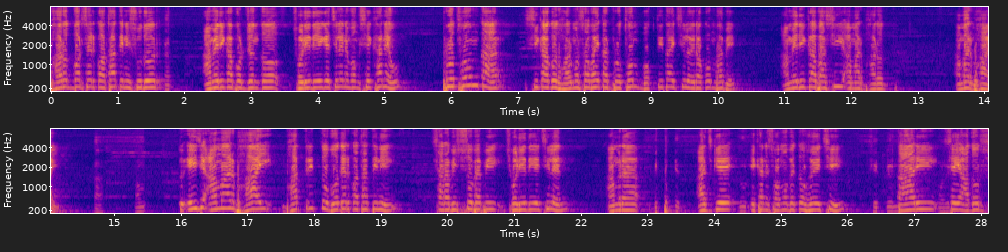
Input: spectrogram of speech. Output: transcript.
ভারতবর্ষের কথা তিনি সুদূর আমেরিকা পর্যন্ত ছড়িয়ে দিয়ে গেছিলেন এবং সেখানেও প্রথম তার শিকাগো ধর্মসভায় তার প্রথম বক্তৃতায় ছিল এরকম ভাবে আমেরিকাবাসী আমার ভারত আমার ভাই। তো এই যে আমার ভাই ভ্রাতৃত্ব বোধের কথা তিনি সারা বিশ্বব্যাপী ছড়িয়ে দিয়েছিলেন আমরা আজকে এখানে সমবেত হয়েছি। তারই সেই আদর্শ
